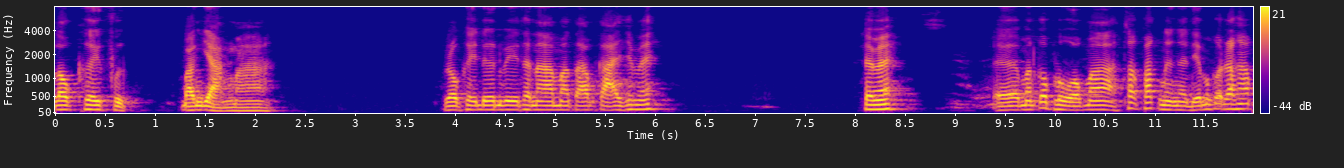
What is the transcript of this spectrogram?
เราเคยฝึกบางอย่างมา เราเคยเดินเวทนามาตามกายใช่ไหมใช่ไหมเออ มันก็โผล่ออกมาสักพักหนึ่งอะเดี๋ยวมันก็ระงับ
